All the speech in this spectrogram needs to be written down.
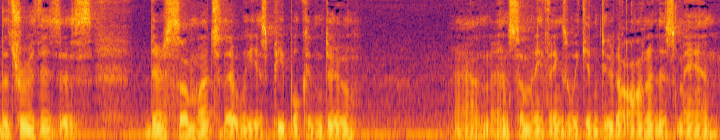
the truth is, is there's so much that we as people can do and, and so many things we can do to honor this man.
